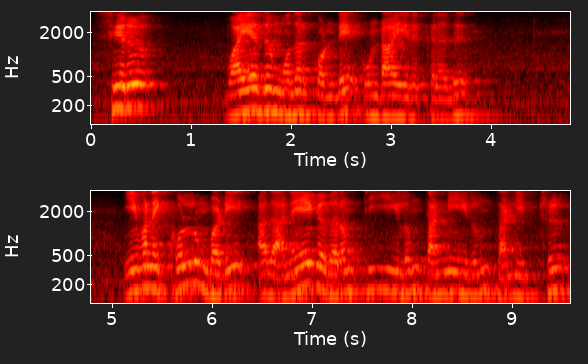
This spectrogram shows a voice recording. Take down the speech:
சிறு வயது முதற்கொண்டே உண்டாயிருக்கிறது. இவனை கொல்லும்படி அது அநேக தரம் தீயிலும் தண்ணீரிலும் தள்ளிற்று.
